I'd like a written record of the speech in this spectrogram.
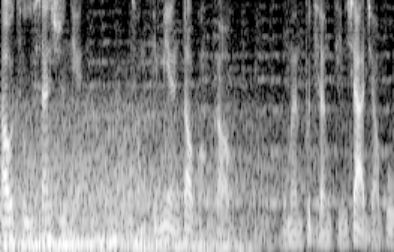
凹凸三十年从平面到广告我们不曾停下脚步。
